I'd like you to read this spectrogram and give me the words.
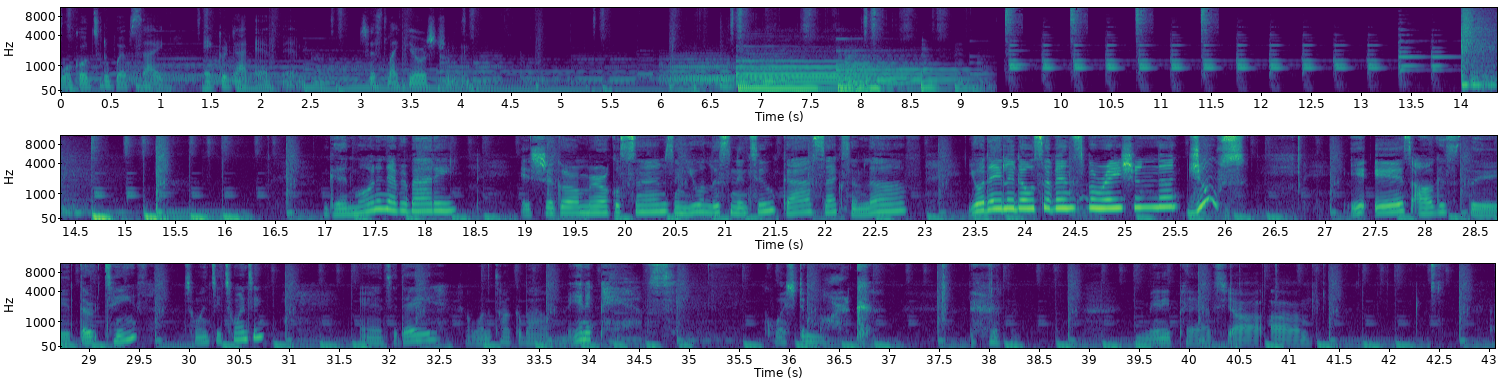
or go to the website anchor.fm, just like yours truly. Good morning, everybody. It's your girl Miracle Sims, and you are listening to God, Sex, and Love, your daily dose of inspiration, the juice. It is August the 13th, 2020. And today I want to talk about many paths. Question mark. many paths, y'all. Um,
